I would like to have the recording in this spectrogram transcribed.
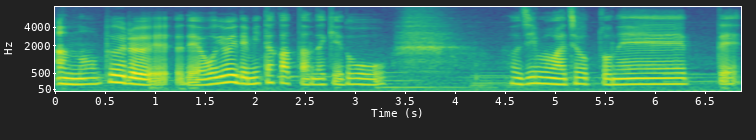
あのプールで泳いでみたかったんだけどジムはちょっとねって。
